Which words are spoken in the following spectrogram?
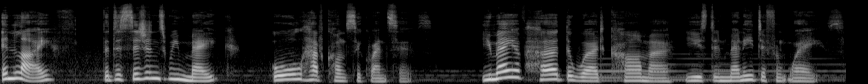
In life, the decisions we make all have consequences. You may have heard the word karma used in many different ways.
